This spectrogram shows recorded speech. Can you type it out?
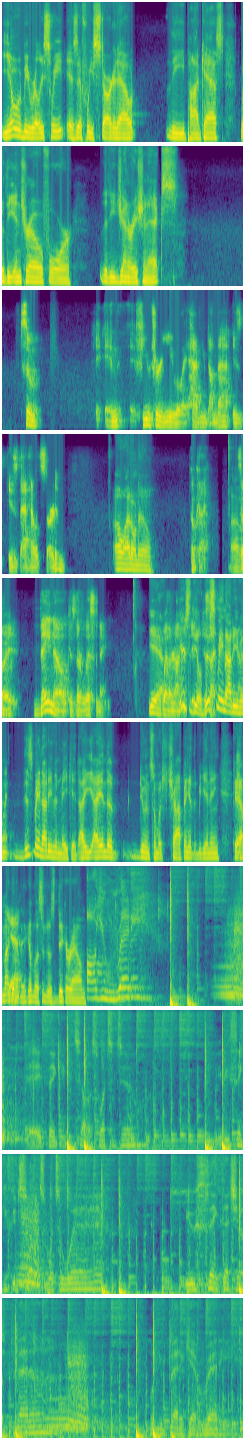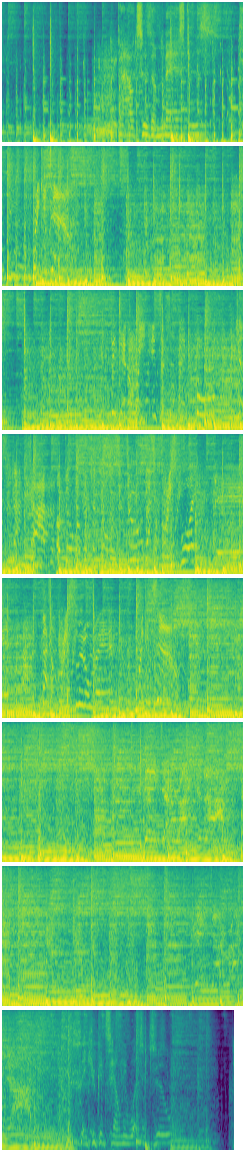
You know what would be really sweet is if we started out the podcast with the intro for the D-Generation X. So, in future you, like, have you done that? Is is that how it started? Oh, I don't know. Okay, don't so know. it, they know because they're listening. yeah. whether or not Here's the deal. This may not even this may not even make it. I I end up doing so much chopping at the beginning. Okay, I'm not Yeah. gonna make them listen to us dick around. Are you ready? You think you can tell us what to do? You think you can tell us what to wear? You think that you're better? Well, you better get ready. Bow to the masters.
